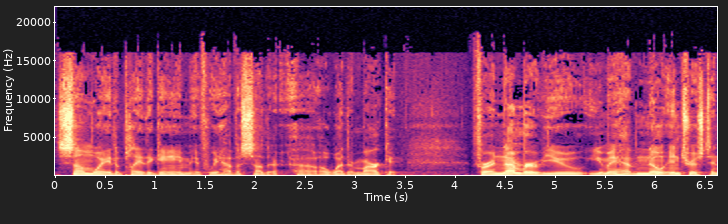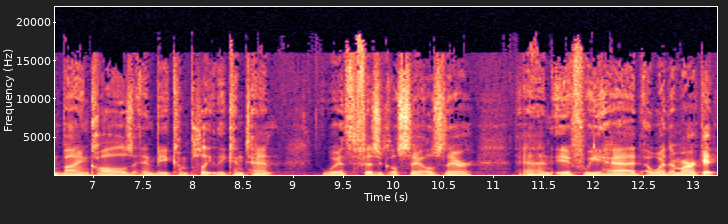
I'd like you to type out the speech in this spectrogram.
some way to play the game if we have a southern uh, a weather market. For a number of you, you may have no interest in buying calls and be completely content with physical sales there. And if we had a weather market,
